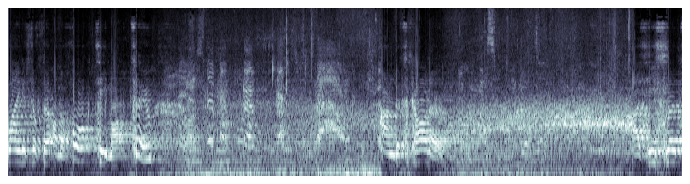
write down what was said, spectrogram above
flying instructor on the Hawk T Mark II and the Tucano. As he smokes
